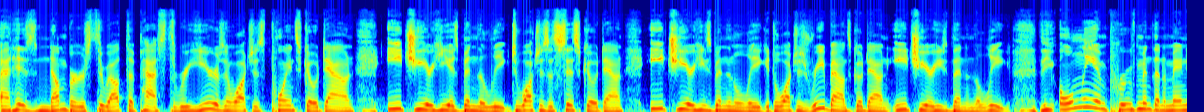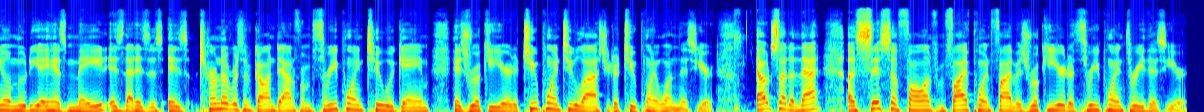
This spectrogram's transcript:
at his numbers throughout the past three years and watch his points go down each year he has been in the league. To watch his assists go down each year he's been in the league. To watch his rebounds go down each year he's been in the league. The only improvement that Emmanuel Mudiay has made is that his his turnovers have gone down from 3.2 a game his rookie year to 2.2 last year to 2.1 this year. Outside of that, assists have fallen from 5.5 his rookie year to 3.3 this year.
